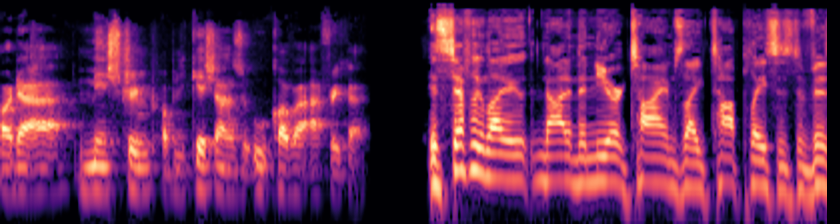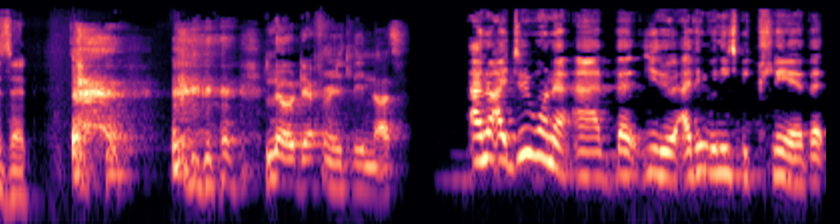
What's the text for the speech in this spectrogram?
other mainstream publications who cover Africa. It's definitely like not in the New York Times, like top places to visit. no, definitely not. And I do want to add that, you know, I think we need to be clear that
